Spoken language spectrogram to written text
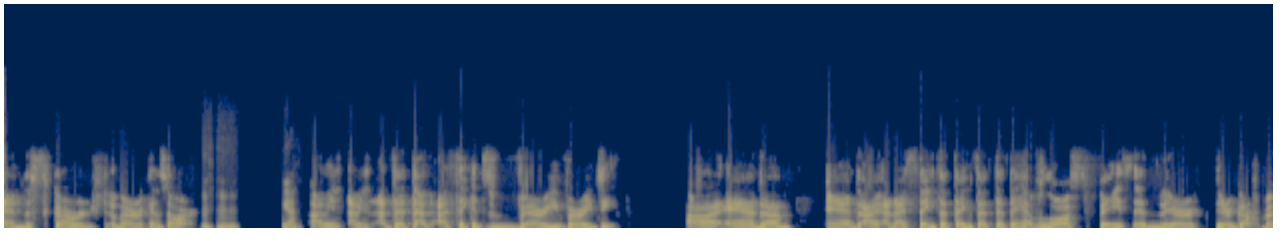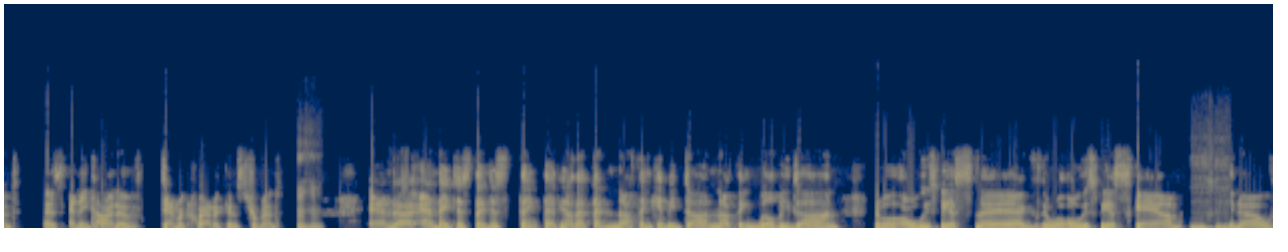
and discouraged Americans are. Mm-hmm. Yeah, I mean, I mean that, that I think it's very very deep. Uh, and um, and I and I think that they that, that they have lost faith in their their government as any kind of democratic instrument, mm-hmm. and uh, and they just they just think that you know that that nothing can be done, nothing will be done. There will always be a snag. There will always be a scam. Mm-hmm. You know,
